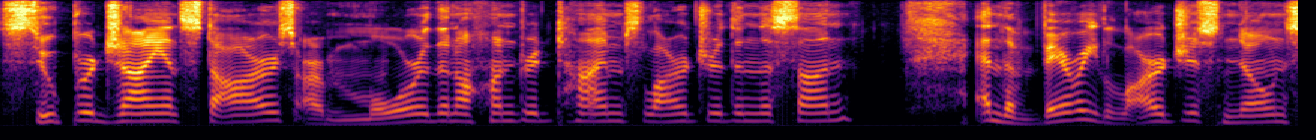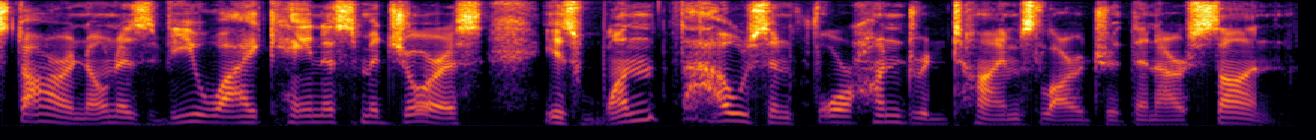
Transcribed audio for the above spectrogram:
Supergiant stars are more than 100 times larger than the sun. And the very largest known star known as VY Canis Majoris is 1400 times larger than our sun.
